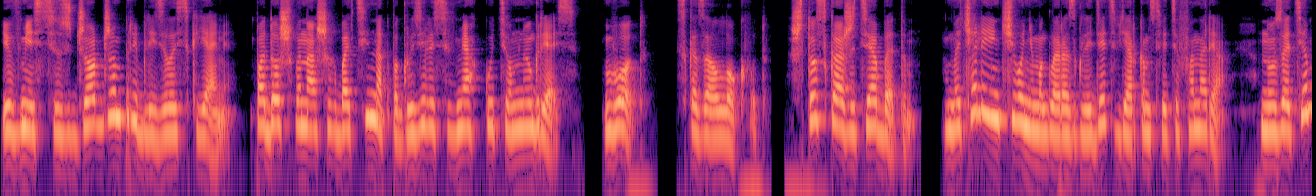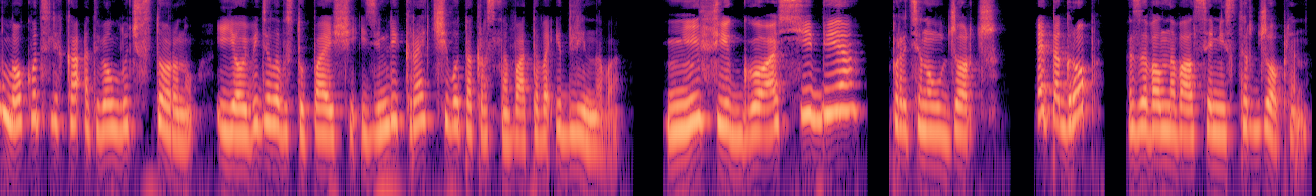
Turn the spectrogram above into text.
И вместе с Джорджем приблизилась к яме. Подошвы наших ботинок погрузились в мягкую темную грязь. «Вот», — сказал Локвуд, — «что скажете об этом?» Вначале я ничего не могла разглядеть в ярком свете фонаря. Но затем Локвуд слегка отвел луч в сторону, и я увидела выступающий из земли край чего-то красноватого и длинного. «Нифига себе!» – протянул Джордж. «Это гроб?» – заволновался мистер Джоплин.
